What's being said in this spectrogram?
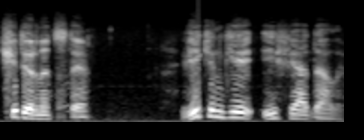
14. Викинги и феодалы.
